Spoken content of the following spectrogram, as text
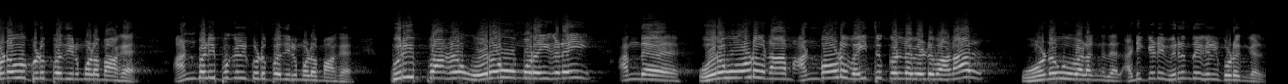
உணவு கொடுப்பதன் மூலமாக அன்பளிப்புகள் கொடுப்பதன் மூலமாக. குறிப்பாக உறவு முறைகளை அந்த உறவோடு நாம் அன்போடு வைத்துக் கொள்ள வேண்டுமானால் உணவு வழங்குதல். அடிக்கடி விருந்துகள் கொடுங்கள்.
